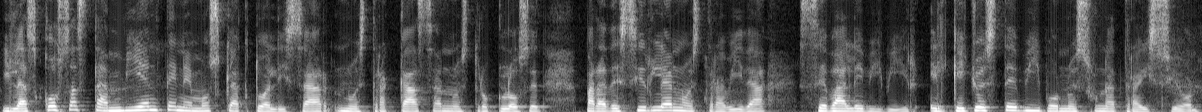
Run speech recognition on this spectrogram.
Y las cosas también tenemos que actualizar nuestra casa, nuestro closet, para decirle a nuestra vida, se vale vivir. El que yo esté vivo no es una traición.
